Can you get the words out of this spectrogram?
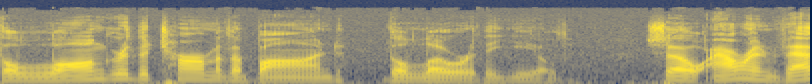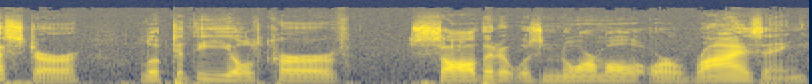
the longer the term of the bond, the lower the yield. So our investor looked at the yield curve, saw that it was normal or rising,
